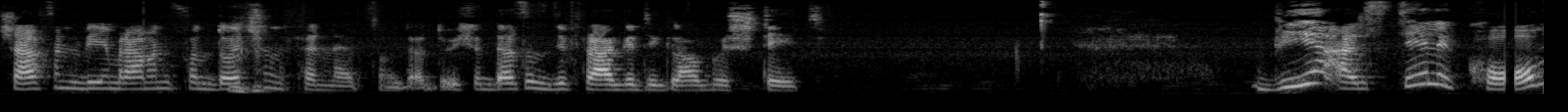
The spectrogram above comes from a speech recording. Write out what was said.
schaffen wir im Rahmen von Deutschlandvernetzung dadurch? Und das ist die Frage, die, glaube ich, steht. Wir als Telekom,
